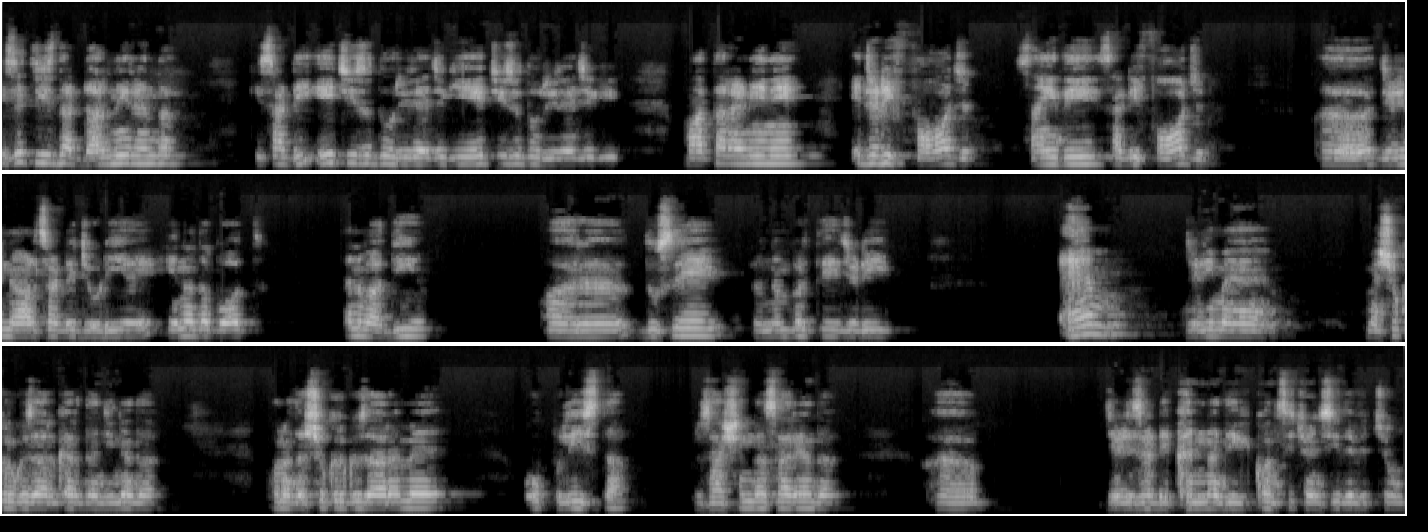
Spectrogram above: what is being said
ਕਿਸੇ ਚੀਜ਼ ਦਾ ਡਰ ਨਹੀਂ ਰਹਿੰਦਾ ਕਿ ਸਾਡੀ ਇਹ ਚੀਜ਼ ਅਧੂਰੀ ਰਹਿ ਜਾਏਗੀ ਇਹ ਚੀਜ਼ ਅਧੂਰੀ ਰਹਿ ਜਾਏਗੀ। ਮਾਤਾ ਰਾਣੀ ਨੇ ਇਹ ਜਿਹੜੀ ਫੌਜ ਸਾਈਂ ਦੀ ਸਾਡੀ ਫੌਜ ਅਹ, ਜਿਹੜੀ ਨਾਲ ਸਾਡੇ ਜੋੜੀ ਹੈ ਇਹਨਾਂ ਦਾ ਬਹੁਤ ਧੰਨਵਾਦੀ ਹਾਂ। ਔਰ ਦੂਸਰੇ ਨੰਬਰ ਤੇ ਜਿਹੜੀ ਅਹਿਮ ਜਿਹੜੀ ਮੈਂ ਮੈਂ ਸ਼ੁਕਰਗੁਜ਼ਾਰ ਕਰਦਾ ਜਿਨ੍ਹਾਂ ਦਾ, ਉਹਨਾਂ ਦਾ ਸ਼ੁਕਰਗੁਜ਼ਾਰ ਹਾਂ ਮੈਂ, ਉਹ ਪੁਲਿਸ ਦਾ, ਪ੍ਰਸ਼ਾਸਨ ਦਾ ਸਾਰਿਆਂ ਦਾ ਜਿਹੜੇ ਸਾਡੇ ਖੰਨਾ ਦੀ ਕਨਸਟੀਚੁਐਂਸੀ ਦੇ ਵਿੱਚੋਂ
